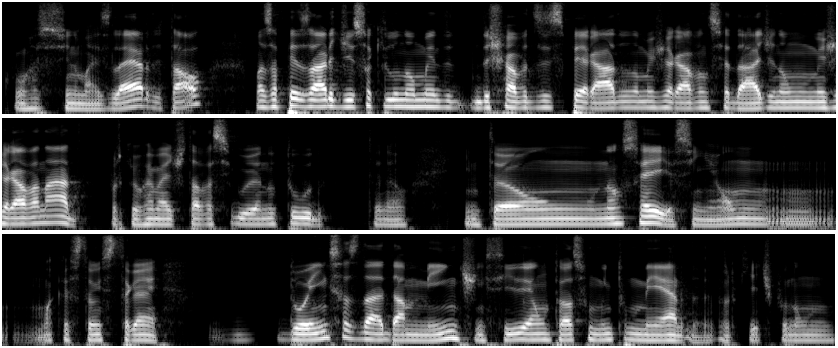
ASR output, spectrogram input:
com o raciocínio mais lerdo e tal. Mas apesar disso, aquilo não me deixava desesperado, não me gerava ansiedade, não me gerava nada, porque o remédio estava segurando tudo, entendeu? Então, não sei, assim, é um, uma questão estranha. Doenças da, da mente em si é um troço muito merda, porque, tipo, não,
